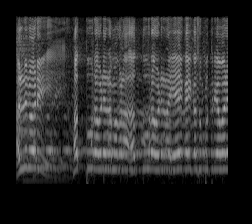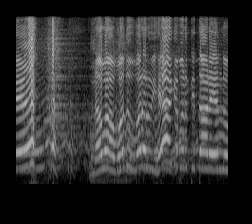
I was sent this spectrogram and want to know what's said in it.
ಅಲ್ಲಿ ನೋಡಿ ಹತ್ತೂರ ಒಡೆರ ಮಗಳ ಹತ್ತೂರ ಒಡೆಯರ ಏಕೈಕ ಸುಪುತ್ರಿಯವರೇ ನವ ವಧು ವರರು ಹೇಗೆ ಬರುತ್ತಿದ್ದಾರೆ ಎಂದು.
